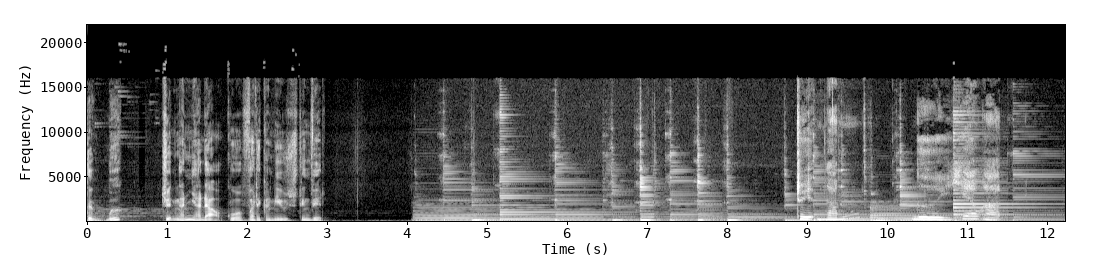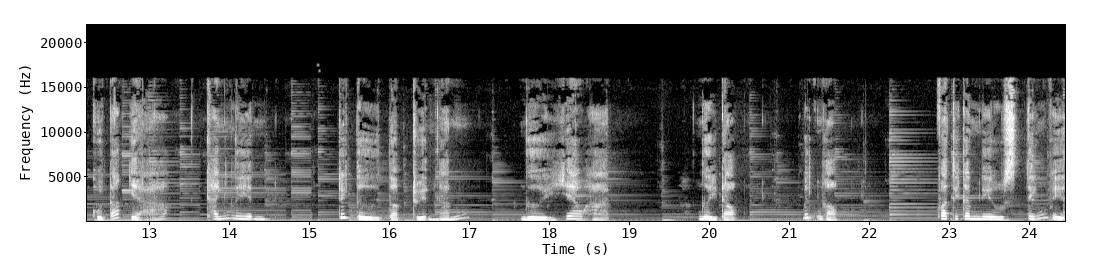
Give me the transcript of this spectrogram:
từng bước, chuyện ngắn nhà đạo của Vatican News tiếng Việt. Truyện ngắn Người gieo hạt của tác giả Khánh Liên trích từ tập truyện ngắn Người gieo hạt. Người đọc Bích Ngọc. Vatican News tiếng Việt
